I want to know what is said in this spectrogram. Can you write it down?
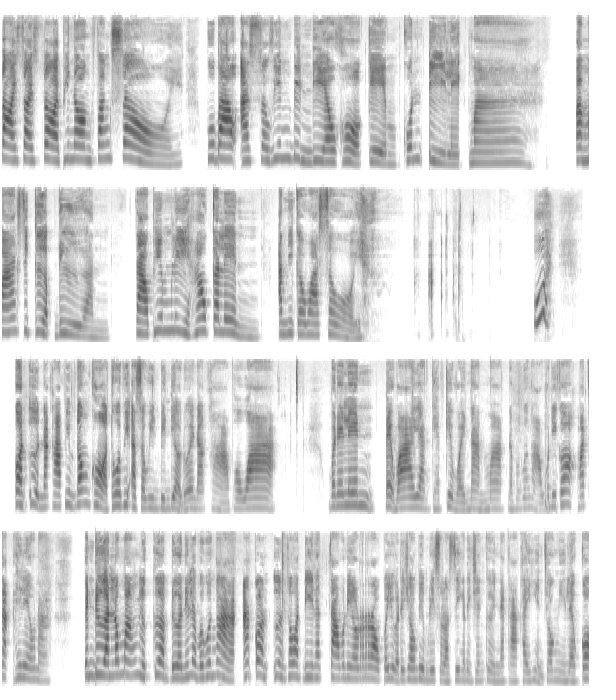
ซอยซอยซอยพี่น้องฟังซอยผู้บ่าวอัศวินบินเดียวขอเกมคนตีเหล็กมา ประมาณสิเกือบเดือน สาวพิมพ์ลี่เฮากะเล่น อันนี้ก็ว่าซอยอุ๊ยก่อนอื่นนะคะ พิมพ์ต้องขอโทษพี่อัศวินบินเดี่ยวด้วยนะคะ เพราะว่าไม่ได้เล่น แต่ว่ายังแคปเก็บไว้นานมากนะเพื่อนๆค่ะวันนี้ก็มาจัดให้เร็วนะ เป็นเดือนแล้วมั้งหรือเกือบเดือนนี่แหละเพื่อนๆค่ะอะก่อนอื่นสวัสดีนะจ๊ะวันนี้เราก็อยู่กันที่ช่องพิมพ์รีสอร์ซิ่งกันอีกเช่นเคยนะคะ ใครเห็นช่องนี้แล้วก็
